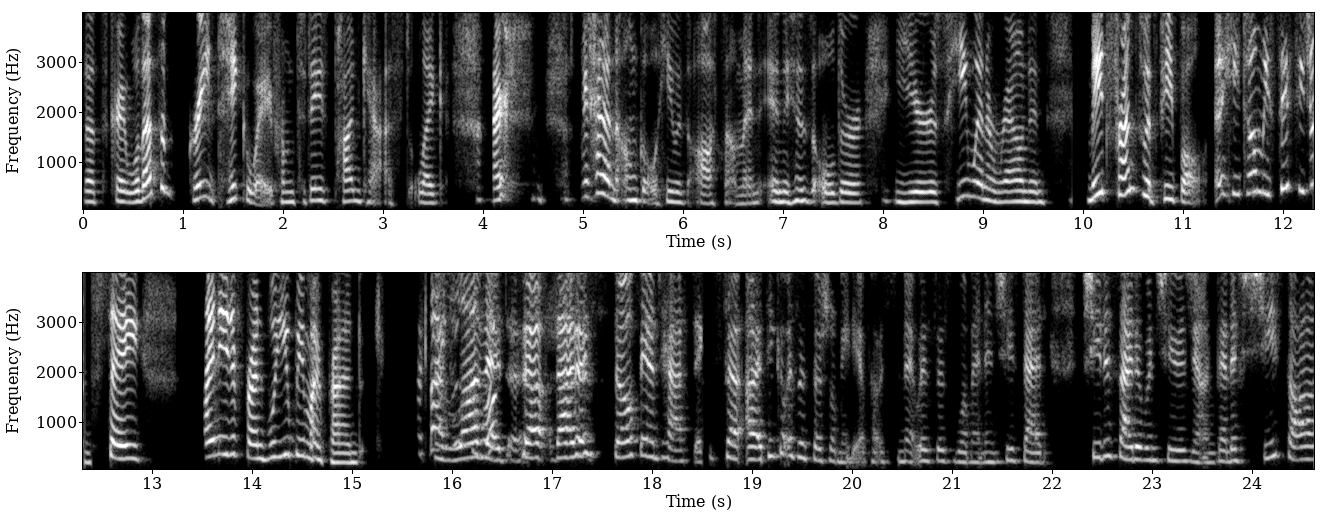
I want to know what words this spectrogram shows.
That's great. Well, that's a great takeaway from today's podcast. Like I I had an uncle, he was awesome and in his older years, he went around and made friends with people. And he told me, "Stacy, just say I need a friend. Will you be my friend?" I, I love it. it. So that is so fantastic. So I think it was a social media post and it was this woman and she said she decided when she was young that if she saw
